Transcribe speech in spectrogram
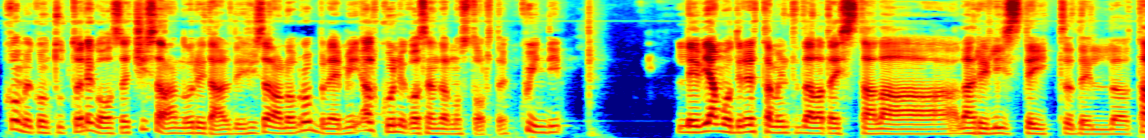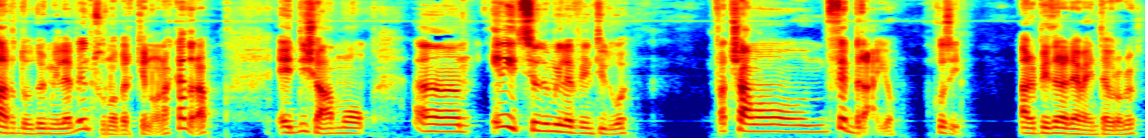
come con tutte le cose, ci saranno ritardi, ci saranno problemi, alcune cose andranno storte. Quindi leviamo direttamente dalla testa la, la release date del tardo 2021 perché non accadrà e diciamo uh, inizio 2022. Facciamo febbraio, così, arbitrariamente proprio.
